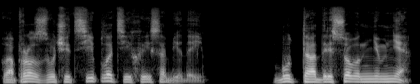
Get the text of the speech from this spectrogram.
Вопрос звучит сипло, тихо и с обидой. будто адресован не мне,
